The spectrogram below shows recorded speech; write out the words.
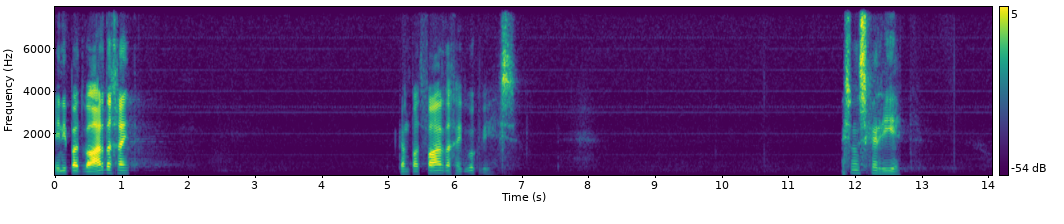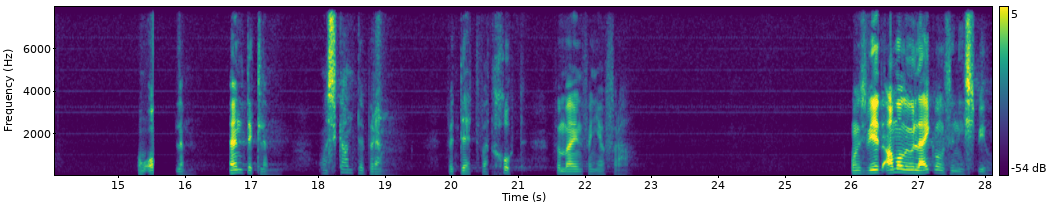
En die padwaardigheid kan padvaardigheid ook wees. Is ons gereed om op te klim, in te klim, ons kant te bring vir dit wat God vir my en van jou vra. Ons weet almal hoe lyk ons in die spieël.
